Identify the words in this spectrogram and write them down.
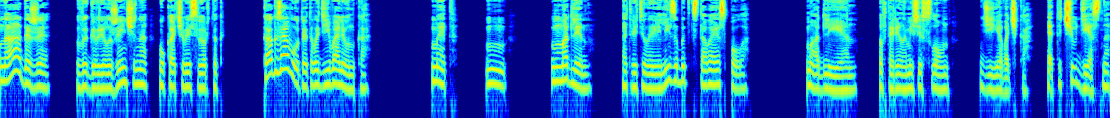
надо же!» — выговорила женщина, укачивая сверток. «Как зовут этого дьяволенка?» «Мэтт. Мадлен», — ответила Элизабет, вставая с пола. «Мадлен», — повторила миссис Слоун. «Девочка, это чудесно.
